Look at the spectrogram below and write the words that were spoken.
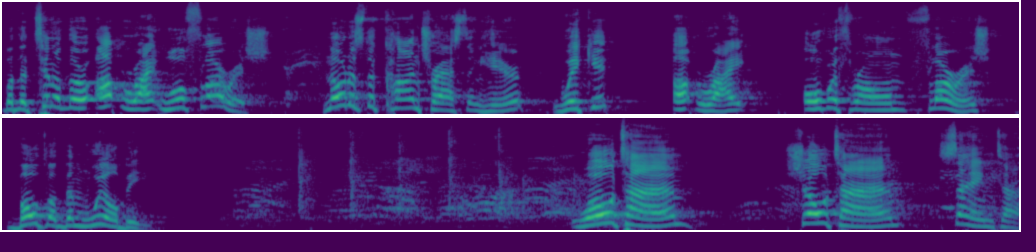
but the tent of the upright will flourish. Notice the contrasting here wicked, upright, overthrown, flourish. Both of them will be. Woe time, show time, same time.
